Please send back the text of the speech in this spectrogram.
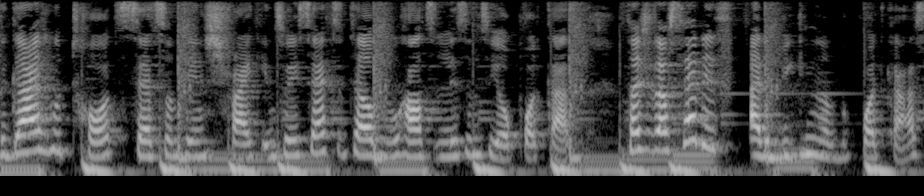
the guy who taught said something striking. So he said to tell people how to listen to your podcast. So I should have said it at the beginning of the podcast,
